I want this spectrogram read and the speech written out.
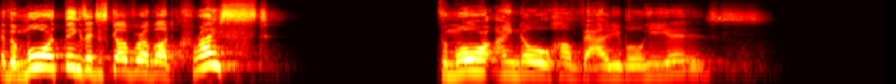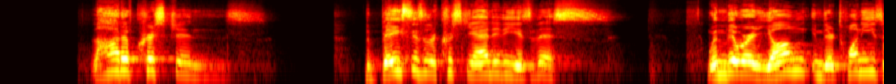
And the more things I discover about Christ, the more I know how valuable He is. A lot of Christians the basis of their Christianity is this. When they were young, in their 20s,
